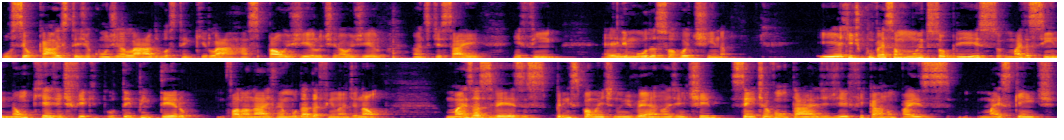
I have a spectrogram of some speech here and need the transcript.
o seu carro esteja congelado, você tem que ir lá raspar o gelo, tirar o gelo antes de sair. Enfim, ele muda a sua rotina. E a gente conversa muito sobre isso, mas assim, não que a gente fique o tempo inteiro falando, ah, vai mudar da Finlândia. Não. Mas às vezes, principalmente no inverno, a gente sente a vontade de ficar num país mais quente.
